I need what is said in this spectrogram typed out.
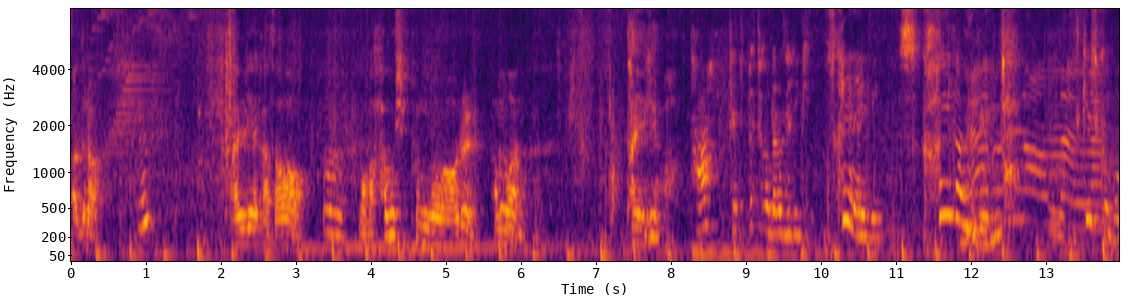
아들아. 응? 발리에 가서 응. 너가 하고 싶은 거를 한번 다 얘기해봐. 다 jetpack 타고 날아다니기. 스카이다이빙. 스카이다이빙? 응. 스킨스쿠버.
